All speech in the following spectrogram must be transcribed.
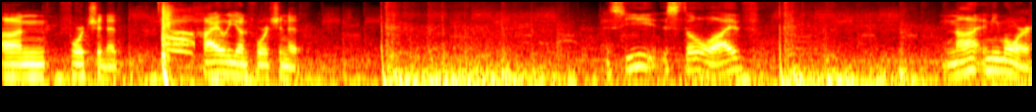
Unfortunate. Highly unfortunate. Is he still alive? Not anymore.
